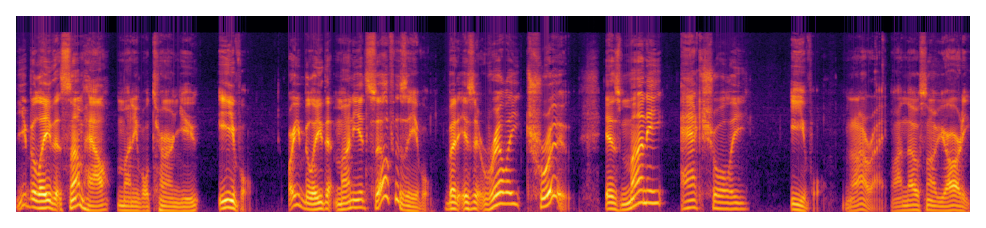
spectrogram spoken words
you believe that somehow money will turn you evil, or you believe that money itself is evil. But is it really true? Is money actually evil? All right. Well, I know some of you are already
